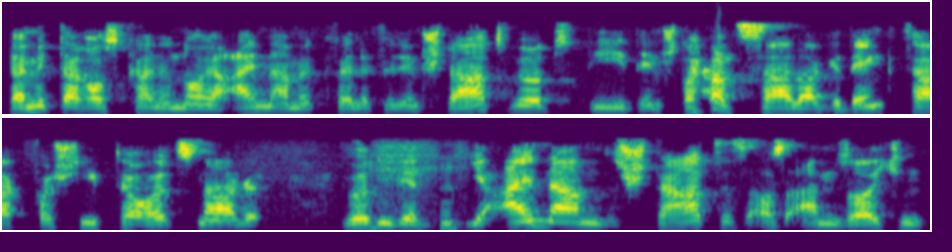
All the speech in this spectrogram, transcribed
Damit daraus keine neue Einnahmequelle für den Staat wird, die den Steuerzahler Gedenktag verschiebt, Herr Holznagel, würden wir die Einnahmen des Staates aus einem solchen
